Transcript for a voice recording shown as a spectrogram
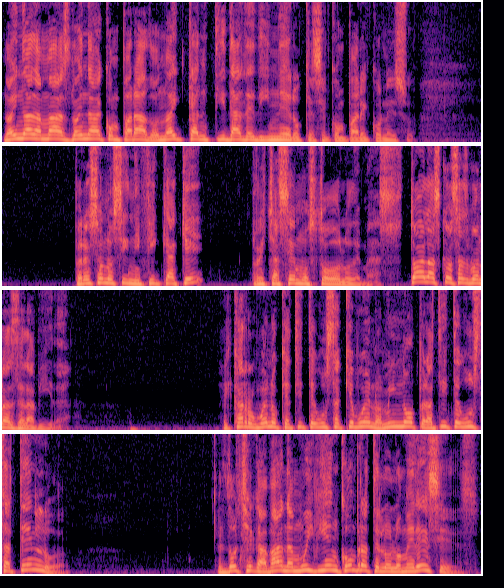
No hay nada más, no hay nada comparado, no hay cantidad de dinero que se compare con eso. Pero eso no significa que rechacemos todo lo demás, todas las cosas buenas de la vida. El carro bueno que a ti te gusta, qué bueno, a mí no, pero a ti te gusta, tenlo. El Dolce Gabbana, muy bien, cómpratelo, lo mereces.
